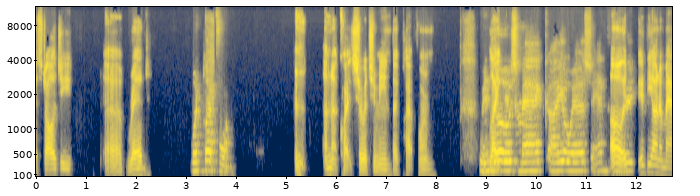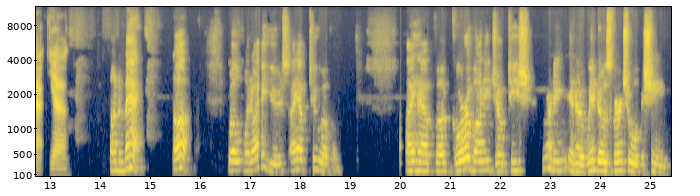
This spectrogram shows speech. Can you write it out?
astrology uh read? What platform? I'm not quite sure what you mean by platform. Windows, Mac, iOS, and Oh, it, it'd be on a Mac. Yeah. on the Mac. Oh, well, what I use, I have two of them. I have uh, Goravani Jyotish running in a Windows virtual machine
